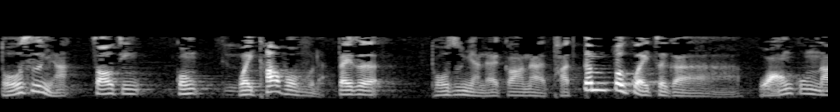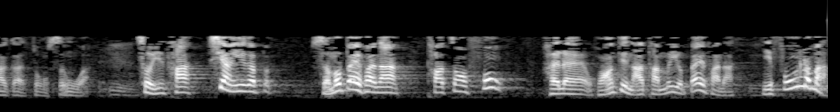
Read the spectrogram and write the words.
博士园招进宫为他服务了。但是博士园来讲呢，他登不过这个皇宫那个种生活，所以他想一个办什么办法呢？他装封，后来皇帝拿他没有办法了，你疯了吗？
